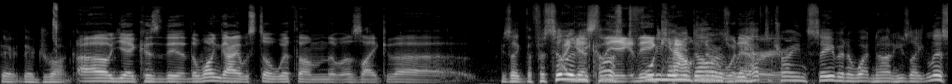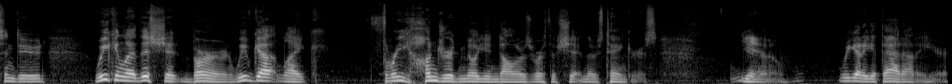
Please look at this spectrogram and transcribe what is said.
their their drug. Oh yeah, because the the one guy was still with them. That was like the He's like, the facility cost the forty million dollars. We have to try and save it and whatnot. He's like, listen, dude, we can let this shit burn. We've got like three hundred million dollars worth of shit in those tankers. You Yeah. know, we got to get that out of here.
